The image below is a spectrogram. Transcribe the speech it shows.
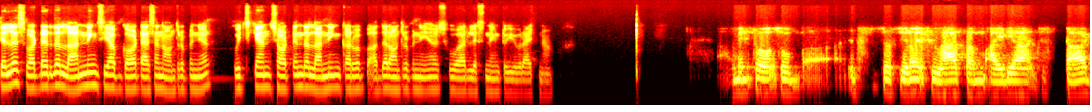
tell us what are the learnings you have got as an entrepreneur, which can shorten the learning curve of other entrepreneurs who are listening to you right now. I mean, so so uh, it's just you know if you have some idea, just start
